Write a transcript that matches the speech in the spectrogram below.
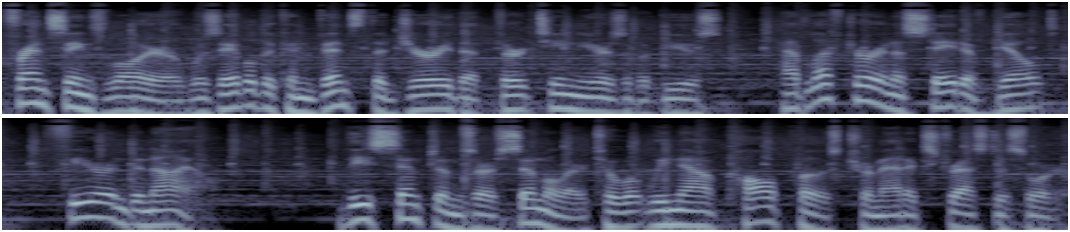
Francine's lawyer was able to convince the jury that 13 years of abuse had left her in a state of guilt, fear, and denial. These symptoms are similar to what we now call post traumatic stress disorder.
